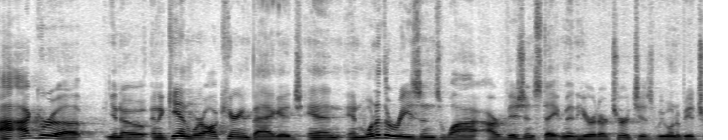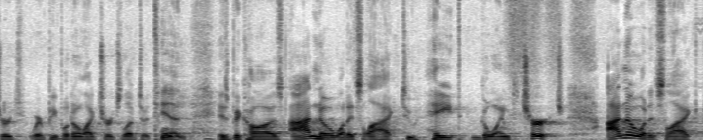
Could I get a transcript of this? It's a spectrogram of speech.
I, I grew up, you know, and again, we're all carrying baggage. And, and one of the reasons why our vision statement here at our church is we want to be a church where people don't like church love to attend is because I know what it's like to hate going to church. I know what it's like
